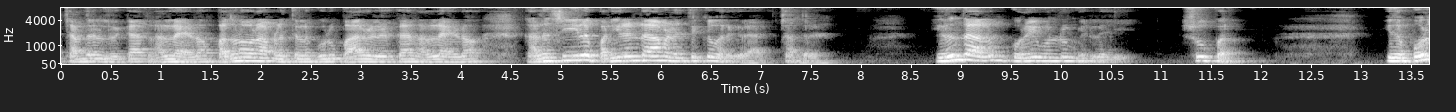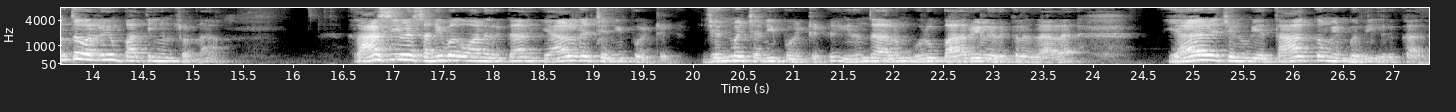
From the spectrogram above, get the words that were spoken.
சந்திரன் இருக்கார் நல்ல இடம். பதினோராம் இடத்துல குரு பார்வையில் இருக்கார் நல்ல இடம். கடைசியில் பனிரெண்டாம் இடத்துக்கு வருகிறார் சந்திரன். இருந்தாலும் குறை ஒன்றும் இல்லை. சூப்பர். இதை பொறுத்தவரையும் பார்த்தீங்கன்னு சொன்னால் ராசியில் சனி பகவான் இருக்கார். ஏழரை சனி போயிட்டுருக்கு ஜென்ம சனி போயிட்டுருக்கு இருந்தாலும் குரு பார்வையில் இருக்கிறதால ஏழரை சனியுடைய தாக்கம் என்பது இருக்காது.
